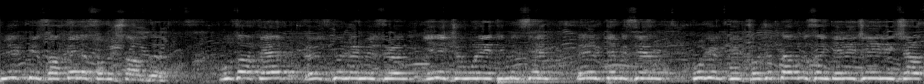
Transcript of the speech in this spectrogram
büyük bir zaferle sonuçlandı. Bu zafer özgürlüğümüzün, yeni cumhuriyetimizin ve ülkemizin bugünkü çocuklarımızın geleceğini inşa,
